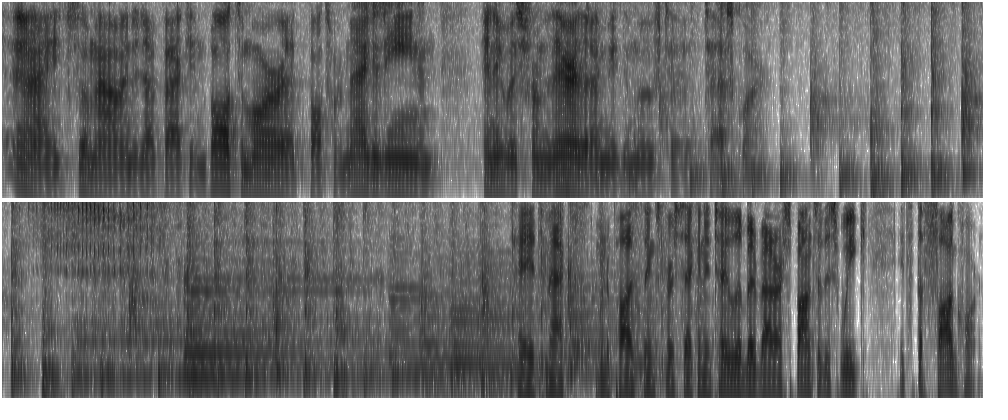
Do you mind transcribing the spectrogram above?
and I somehow ended up back in Baltimore at Baltimore Magazine, and, and it was from there that I made the move to, to Esquire. Hey, it's Max. I'm going to pause things for a second and tell you a little bit about our sponsor this week. It's the Foghorn.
